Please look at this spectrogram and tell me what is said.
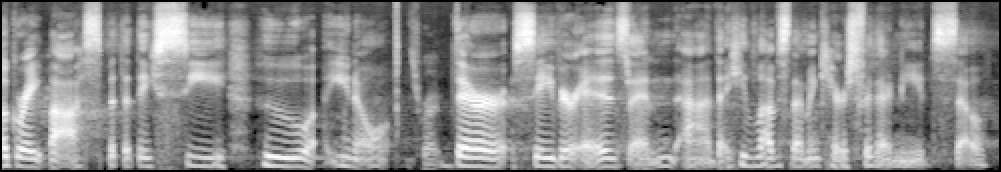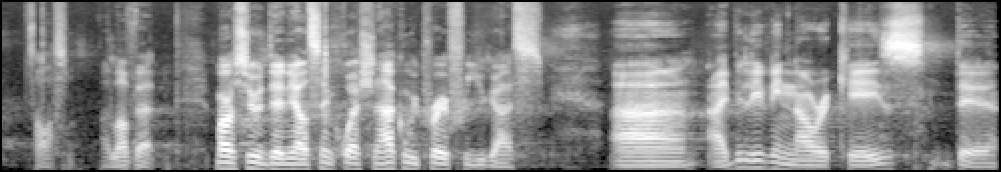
a great boss, but that they see who, you know, right. their Savior is and uh, that He loves them and cares for their needs. So It's awesome. I love that. Marcio and Danielle, same question. How can we pray for you guys? Uh, I believe in our case, the,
